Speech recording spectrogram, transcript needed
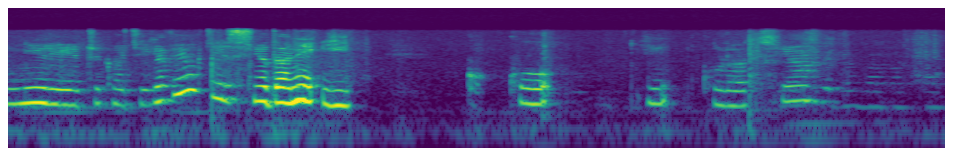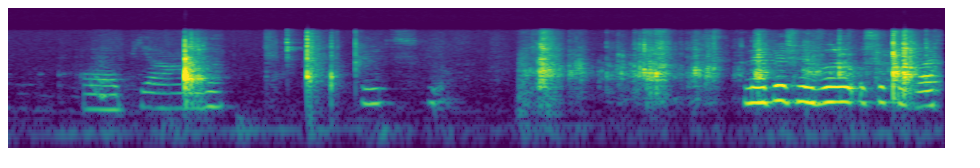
Nie, nie, czekajcie. Ja wiem, gdzie jest śniadanie i, ko, i kolacja. Obiad. Więc no. Najpierw mi wolę uszykować.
